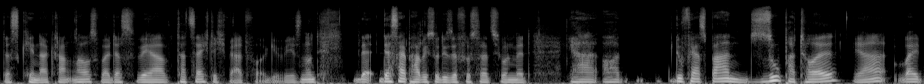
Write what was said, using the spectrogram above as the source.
das Kinderkrankenhaus, weil das wäre tatsächlich wertvoll gewesen. Und de deshalb habe ich so diese Frustration mit, ja, oh, du fährst Bahn, super toll, ja, weil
